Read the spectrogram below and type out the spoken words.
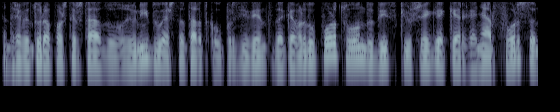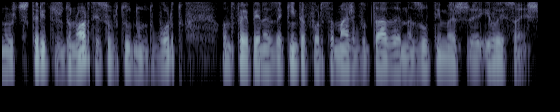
André Ventura, após ter estado reunido esta tarde com o presidente da Câmara do Porto, onde disse que o Chega quer ganhar força nos distritos do Norte e, sobretudo, no do Porto, onde foi apenas a quinta força mais votada nas últimas eh, eleições.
